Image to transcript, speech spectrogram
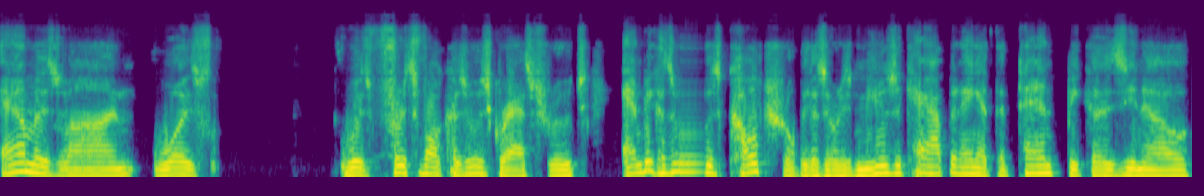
Amazon was was first of all because it was grassroots and because it was cultural because there was music happening at the tent because you know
